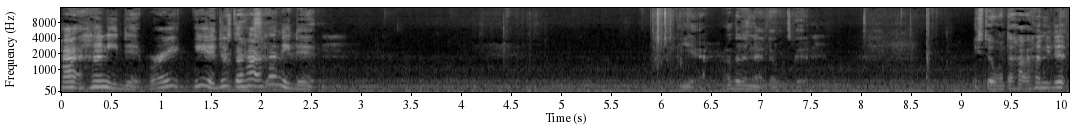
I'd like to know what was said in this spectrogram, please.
Hot honey dip, right? Yeah, just a hot so. honey dip. Yeah, other than that, that was good. You still want the hot honey dip?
